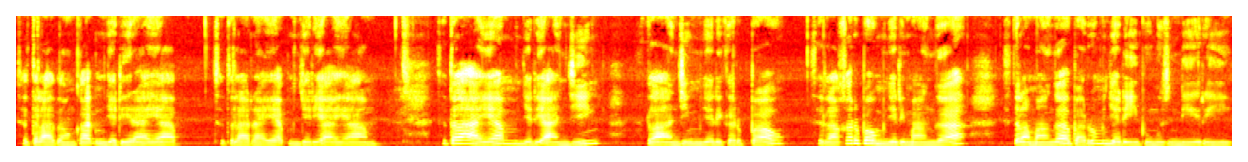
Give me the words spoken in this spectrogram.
Setelah tongkat menjadi rayap, setelah rayap menjadi ayam, setelah ayam menjadi anjing, setelah anjing menjadi kerbau, setelah kerbau menjadi mangga, setelah mangga baru menjadi ibumu sendiri.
